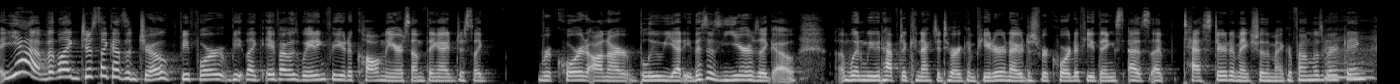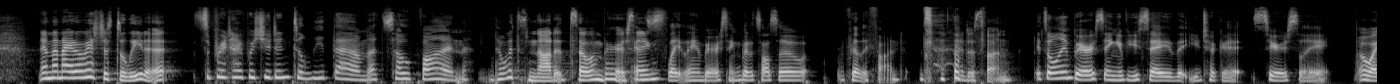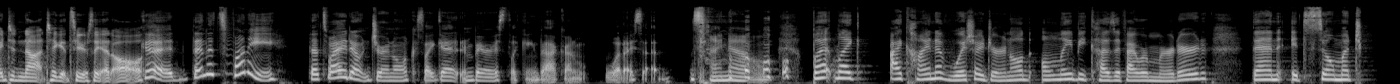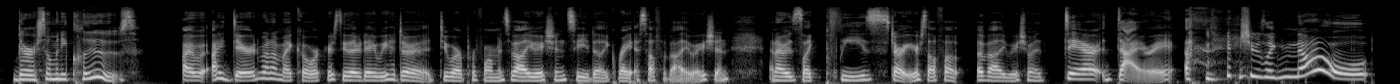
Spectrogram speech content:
yeah, but like just like as a joke before, be, like if I was waiting for you to call me or something, I'd just like record on our blue Yeti. This is years ago uh, when we would have to connect it to our computer and I would just record a few things as a tester to make sure the microphone was working. and then I'd always just delete it. Sabrina, I wish you didn't delete them. That's so fun. No, it's not. It's so embarrassing. It's slightly embarrassing, but it's also really fun. it is fun. it's only embarrassing if you say that you took it seriously. Oh, I did not take it seriously at all. Good. Then it's funny. That's why I don't journal because I get embarrassed looking back on what I said. I know. but like, I kind of wish I journaled only because if I were murdered, then it's so much, there are so many clues. I, I dared one of my coworkers the other day. We had to do our performance evaluation, so you had to like write a self evaluation, and I was like, "Please start your self evaluation with dare diary." she was like, "No."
